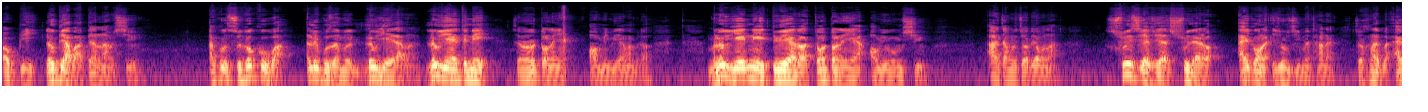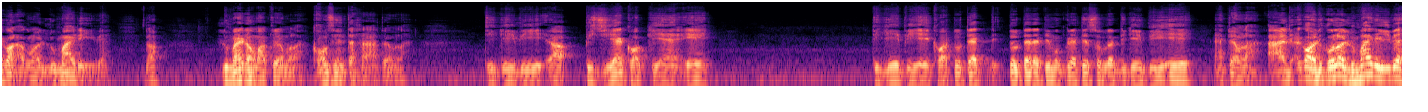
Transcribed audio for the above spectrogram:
ဟုတ်ပြီလုတ်ပြပါပြန်လာမရှိဘူး အခုဆွေပုတ်ကိုပါအဲ့လိုပုံစံမျိုးလုတ်ရဲတာပါလုတ်ရဲတဲ့နေ့ကျွန်တော်တို့တော်လိုင်းအောင်မြင်မိတာမှမလို့မလုတ်ရဲနေ့တွေ့ရတော့ကျွန်တော်တော်လိုင်းရအောင်မြင်ဖို့မရှိဘူးအားကြောင့်ကျွန်တော်ပြောမလားဆွေးစရာရှိတာဆွေးလိုက်တော့အဲ့ကောင်လည်းအယုံကြည်မထားနိုင်ကျွန်တော်ခဏပဲအဲ့ကောင်လည်းအကောင်လည်းလူမိုက်တွေကြီးပဲနော်လူမိုက်တော်မှတွေ့ရမလားခေါင်းစဉ်တက်ထားတာတွေ့မလား DGB BGF က KNA DGBA ကတူတက်တူတက်တဲ့ဒီမိုကရက်တစ်ဆိုပြီးတော့ DGBA အဲ့တွေ့မလားအဲ့ကောင်ဒီကောင်လည်းလူမိုက်တွေကြီးပဲ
